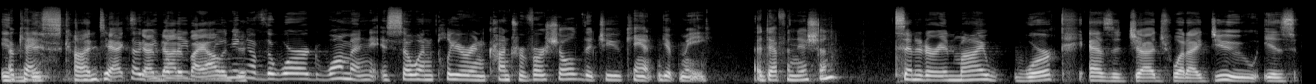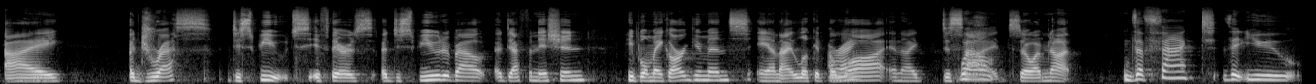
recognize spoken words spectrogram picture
in Okay. this context. So I'm not a believe the meaning of the word woman is so unclear and controversial that you can't give me a definition? Senator, in my work as a judge, what I do is I address disputes. If there's a dispute about a definition, people make arguments, and I look at the right. law and I decide. So I'm not, The fact that you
